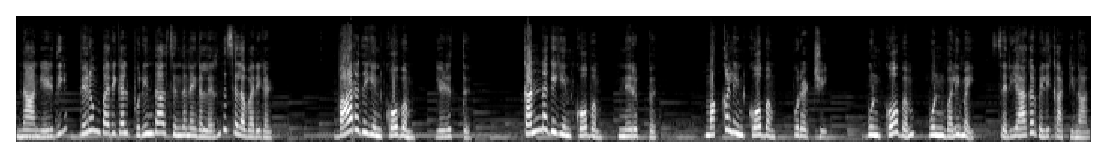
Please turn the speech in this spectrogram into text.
நான் எழுதி வெறும் வரிகள் புரிந்தால் சிந்தனைகளிலிருந்து சில வரிகள். பாரதியின் கோபம் எழுத்து. கண்ணகியின் கோபம் நெருப்பு. மக்களின் கோபம் புரட்சி. உன் கோபம் உன் வலிமை சரியாக வெளிக்காட்டினாள்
